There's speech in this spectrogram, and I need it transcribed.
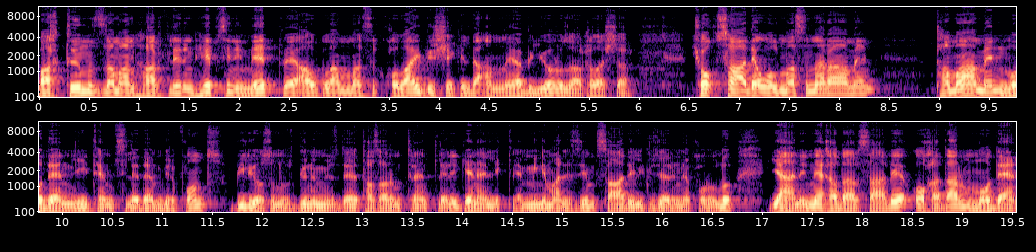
Baktığımız zaman harflerin hepsini net ve algılanması kolay bir şekilde anlayabiliyoruz arkadaşlar. Çok sade olmasına rağmen tamamen modernliği temsil eden bir font. Biliyorsunuz günümüzde tasarım trendleri genellikle minimalizm, sadelik üzerine kurulu. Yani ne kadar sade o kadar modern.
